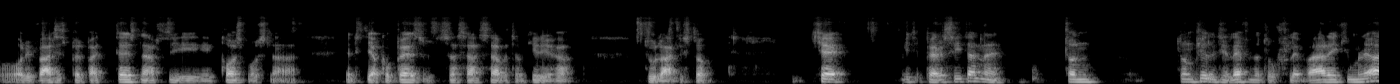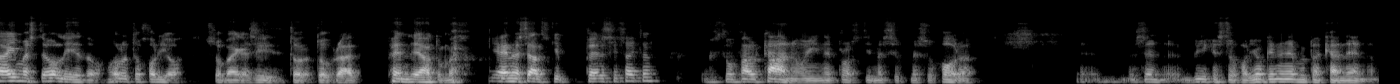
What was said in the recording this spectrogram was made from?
ορειβάσεις περπατητές, να έρθει κόσμος για τις διακοπές στα Σαββατοκύριακα τουλάχιστον. Και πέρσι ήταν τον, τον πήρε τηλέφωνο το Φλεβάρι και μου λέει «Α, είμαστε όλοι εδώ, όλο το χωριό στο μαγαζί το, το βράδυ, πέντε άτομα». Ένας άλλος και πέρσι θα ήταν στο Βαλκάνο, είναι προς τη Μεσοχώρα. Ε, μπήκε στο χωριό και δεν έβλεπε κανέναν,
